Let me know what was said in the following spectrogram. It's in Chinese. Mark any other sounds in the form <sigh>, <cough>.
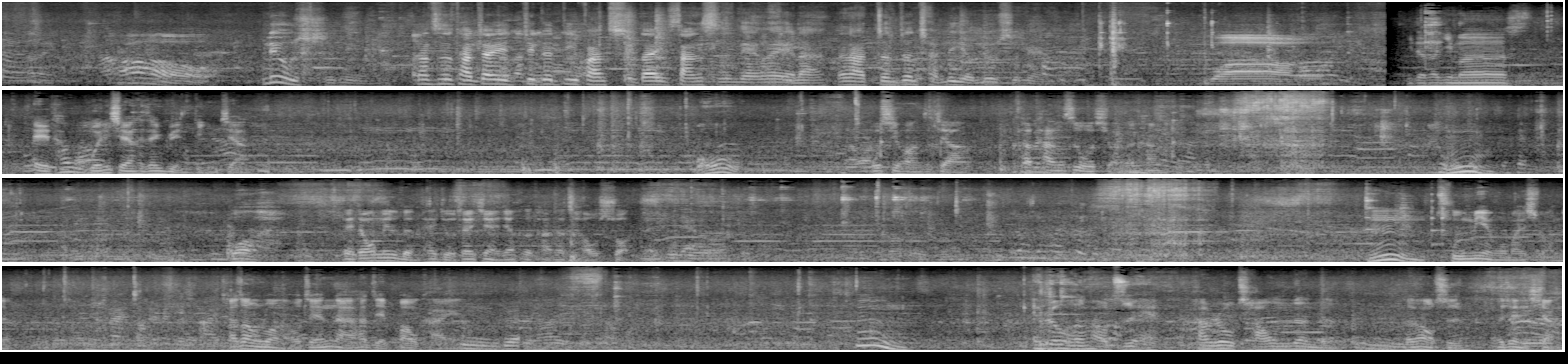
哦，六十年，但是它在这个地方只待三十年而已啦，但它真正成立有六十年。哇哦！いただきます。哎，它闻起来很像园丁家。哦，我喜欢这家，它汤是我喜欢的汤。 嗯，哇，哎，在外面忍太久，现在竟然这样喝它，它超爽的。嗯，粗面我蛮喜欢的，它这种软，我直接拿它直接爆开。嗯，对。嗯，哎，肉很好吃哎，它肉超嫩的，很好吃，而且很香。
